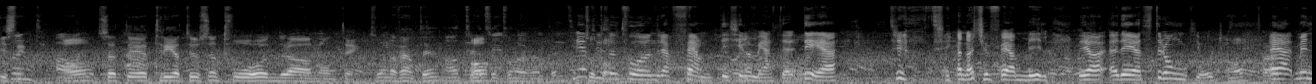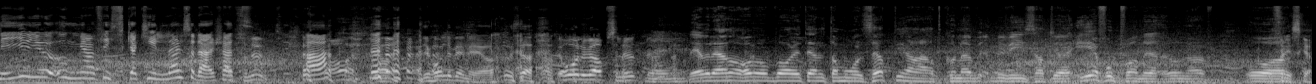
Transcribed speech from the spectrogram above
i snitt. Ja, så att det är 3200 någonting. 250? Ja, Ja. 3250. 3250 kilometer. Det är tre- 325 mil. Det är, det är strångt gjort. Ja. Eh, men ni är ju unga friska killar sådär. Så att, Absolut. Ja. Det håller vi med om. Det håller vi absolut med om. Det är väl en, har varit en av målsättningarna att kunna bevisa att jag är fortfarande unga och, Och friska.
